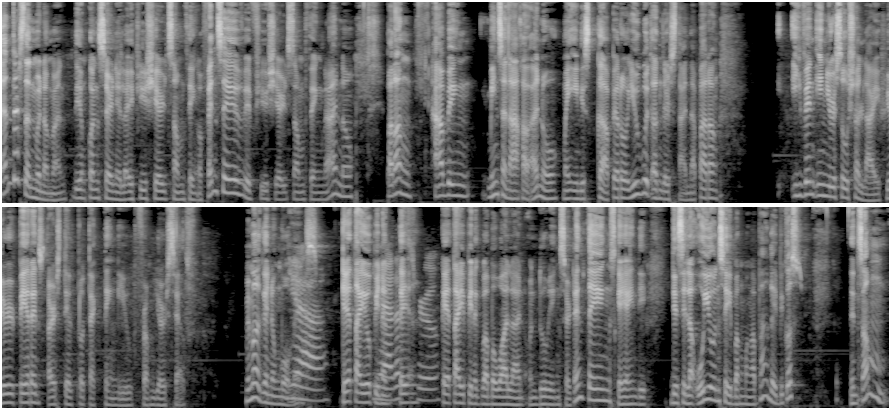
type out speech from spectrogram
understand mo naman yung concern nila if you shared something offensive, if you shared something na ano, parang having, minsan nakaka, ano, may inis ka, pero you would understand na parang even in your social life, your parents are still protecting you from yourself. May mga ganong moments. Yeah. Kaya tayo Yeah, pinag that's kaya, true. kaya tayo pinagbabawalan on doing certain things, kaya hindi hindi sila uyon sa ibang mga bagay because in some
